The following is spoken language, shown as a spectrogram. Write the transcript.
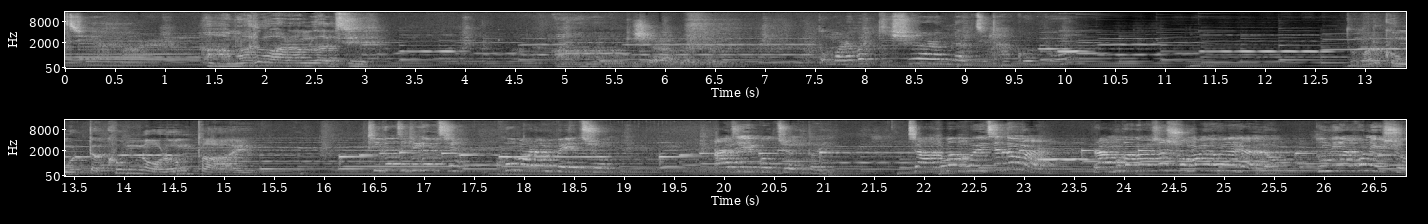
লাগছে আমার। আমারও আরাম লাগছে। কিসের আরাম লাগছে? তোমার আবার কিসের আরাম লাগছে ঠাকুরপো? তোমার কোমরটা খুব নরম তাই। ঠিক আছে ঠিক আছে। খুব আরাম পেয়েছ। আজ এই পর্যন্তই। চা খাওয়া হয়েছে তোমার? রামু কাকা আসার সময় হয়ে গেল। তুমি এখন এসো।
